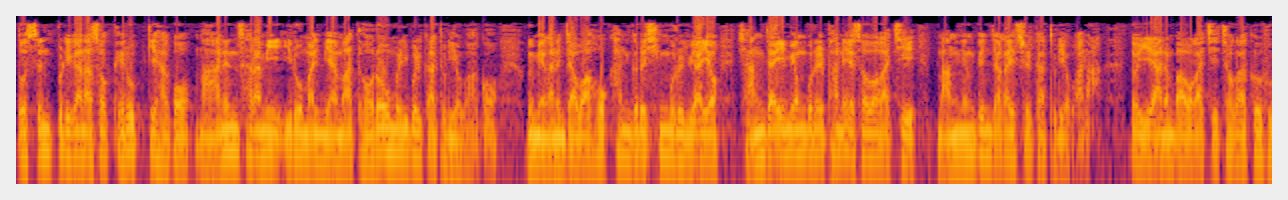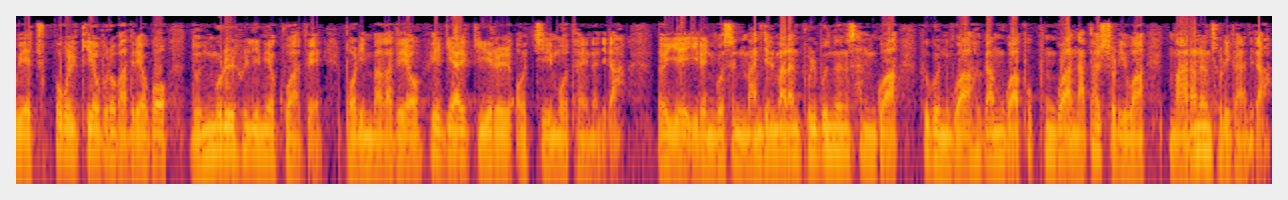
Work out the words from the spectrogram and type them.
또 쓴 뿌리가 나서 괴롭게 하고 많은 사람이 이로 말미암아 더러움을 입을까 두려워하고 음행하는 자와 혹 한 그릇 식물을 위하여 장자의 명분을 판 에서와 같이 망령된 자가 있을까 두려워하라. 너희 아는 바와 같이 저가 그 후에 축복을 기업으로 받으려고 눈물을 흘리며 구하되 버림바가 되어 회개할 기회를 얻지 못하였느니라. 너희의 이른 곳은 만질만한 불붙는 산과 흑운과 흑암과 폭풍과 나팔 소리와 말하는 소리가 아니라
